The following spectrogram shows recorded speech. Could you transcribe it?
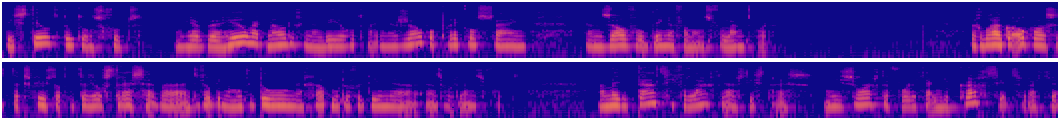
Die stilte doet ons goed. En die hebben we heel hard nodig in een wereld waarin er zoveel prikkels zijn en zoveel dingen van ons verlangd worden. We gebruiken ook wel eens het excuus dat we te veel stress hebben en te veel dingen moeten doen en geld moeten verdienen enzovoort enzovoort. Maar meditatie verlaagt juist die stress en die zorgt ervoor dat jij in je kracht zit, zodat je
